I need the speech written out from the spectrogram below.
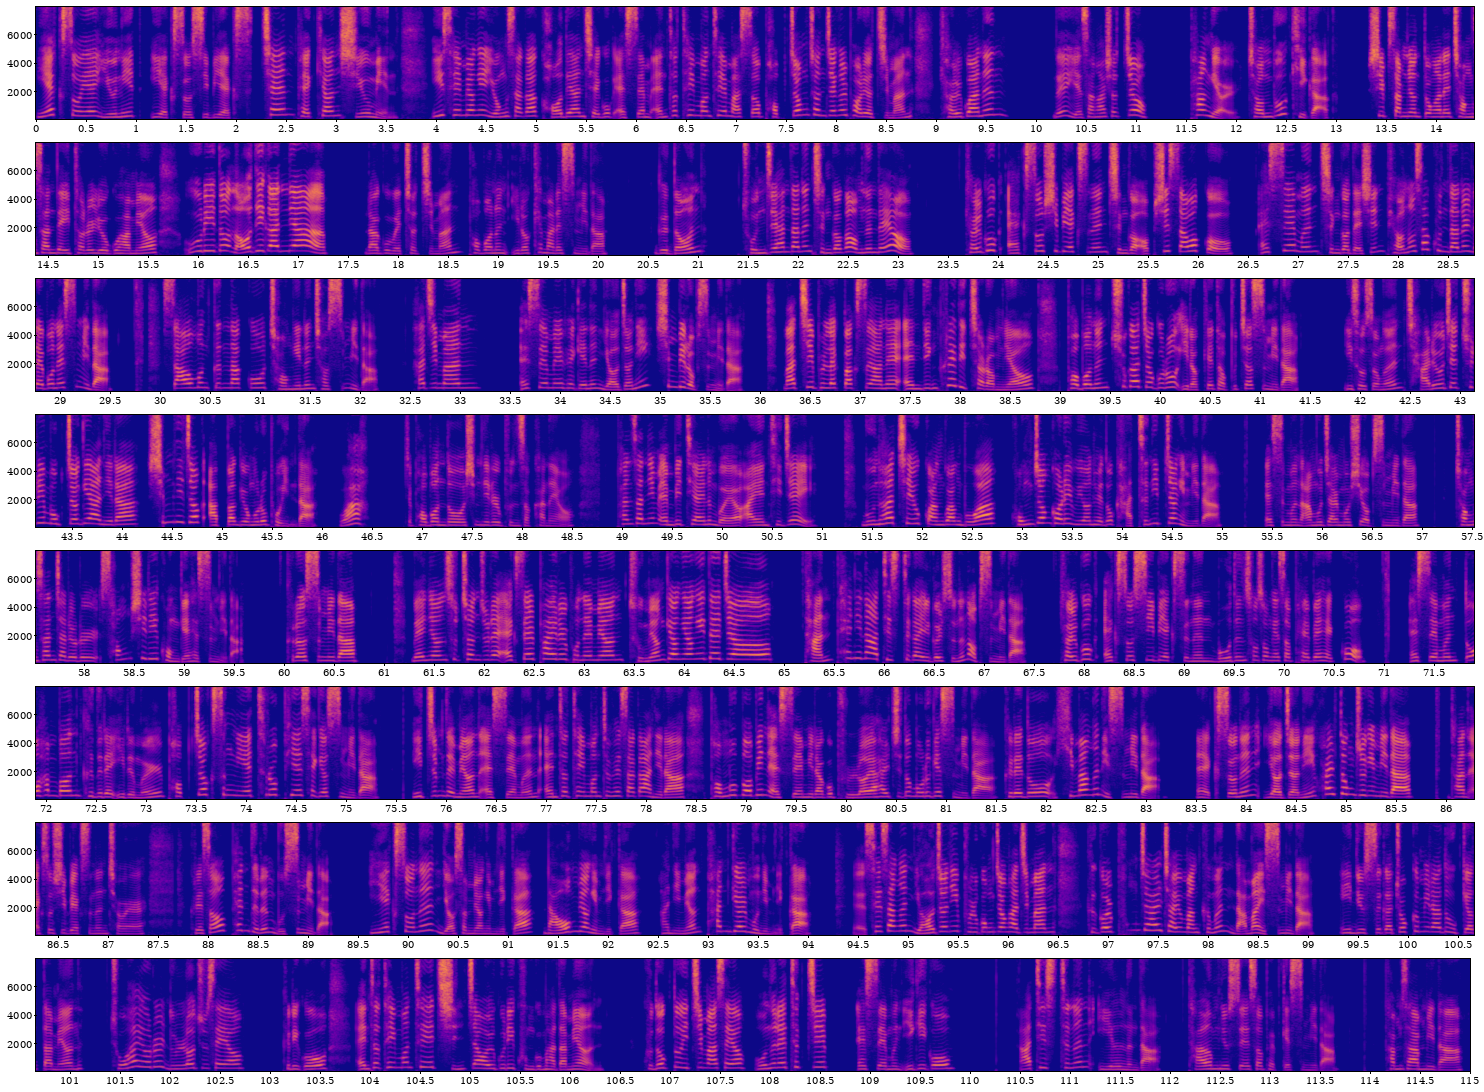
EXO의 유닛, EXO, CBX, 첸, 백현, 시우민 이 세 명의 용사가 거대한 제국 SM 엔터테인먼트에 맞서 법정 전쟁을 벌였지만 결과는 네 예상하셨죠? 판결, 전부 기각. 13년 동안의 정산 데이터를 요구하며 우리 돈 어디 갔냐? 라고 외쳤지만 법원은 이렇게 말했습니다. 그 돈 존재한다는 증거가 없는데요. 결국 엑소 CBX는 증거 없이 싸웠고 SM은 증거 대신 변호사 군단을 내보냈습니다. 싸움은 끝났고 정의는 졌습니다. 하지만 SM의 회계는 여전히 신비롭습니다. 마치 블랙박스 안의 엔딩 크레딧처럼요. 법원은 추가적으로 이렇게 덧붙였습니다. 이 소송은 자료 제출이 목적이 아니라 심리적 압박용으로 보인다. 와, 이제 법원도 심리를 분석하네요. 판사님 MBTI는 뭐예요? INTJ. 문화체육관광부와 공정거래위원회도 같은 입장입니다. S문 아무 잘못이 없습니다. 정산 자료를 성실히 공개했습니다. 그렇습니다. 매년 수천 줄의 엑셀 파일을 보내면 투명 경영이 되죠. 단 팬이나 아티스트가 읽을 수는 없습니다. 결국 엑소 CBX는 모든 소송에서 패배했고 SM은 또 한 번 그들의 이름을 법적 승리의 트로피에 새겼습니다. 이쯤 되면 SM은 엔터테인먼트 회사가 아니라 법무법인 SM이라고 불러야 할지도 모르겠습니다. 그래도 희망은 있습니다. 엑소는 여전히 활동 중입니다. 단 엑소 CBX는 저예요. 그래서 팬들은 묻습니다. 이 엑소는 6명입니까? 9명입니까? 아니면 판결문입니까? 에, 세상은 여전히 불공정하지만 그걸 풍자할 자유만큼은 남아 있습니다. 이 뉴스가 조금이라도 웃겼다면 좋아요를 눌러주세요. 그리고 엔터테인먼트의 진짜 얼굴이 궁금하다면 구독도 잊지 마세요. 오늘의 특집 SM은 이기고 아티스트는 이을는다. 다음 뉴스에서 뵙겠습니다. 감사합니다.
